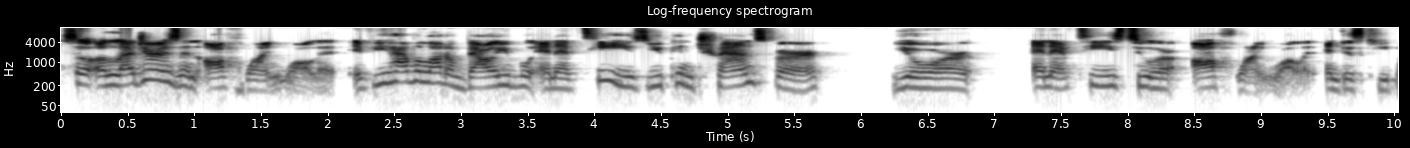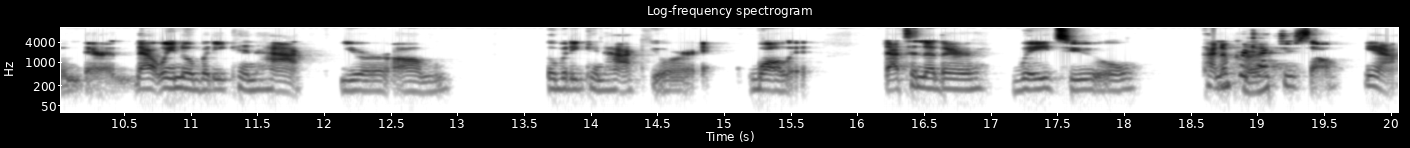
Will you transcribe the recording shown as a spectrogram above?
So a ledger is an offline wallet. If you have a lot of valuable NFTs, you can transfer your NFTs to an offline wallet and just keep them there. That way nobody can hack your, um, nobody can hack your wallet. That's another way to kind of okay. protect yourself. Yeah.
